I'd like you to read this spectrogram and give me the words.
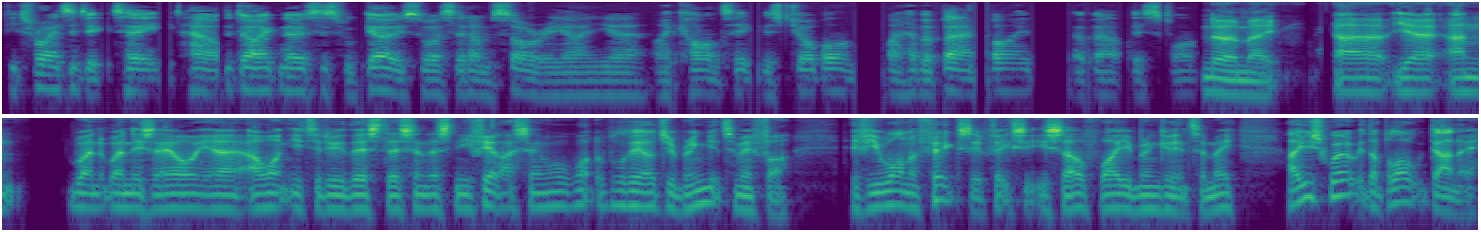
he tried to dictate how the diagnosis would go. So I said, "I'm sorry, I uh, I can't take this job on. I have a bad vibe about this one." No, mate. Uh, yeah, and when when they say, "Oh yeah, I want you to do this, this, and this," and you feel like saying, "Well, what the bloody hell do you bring it to me for? If you want to fix it, fix it yourself. Why are you bringing it to me?" I used to work with a bloke, Danny.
